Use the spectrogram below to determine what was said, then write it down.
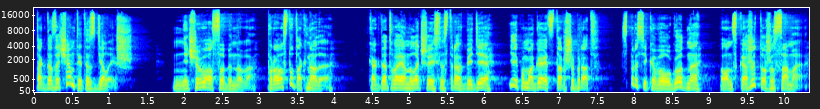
Тогда зачем ты это сделаешь? Ничего особенного. Просто так надо. Когда твоя младшая сестра в беде, ей помогает старший брат. Спроси кого угодно, он скажет то же самое.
